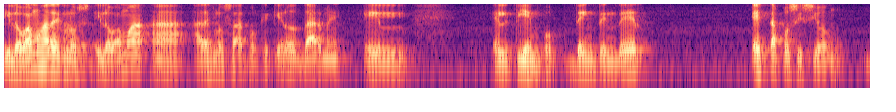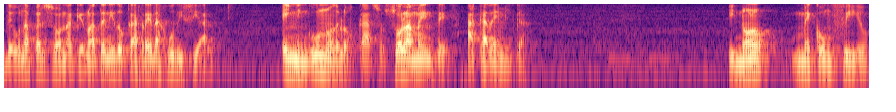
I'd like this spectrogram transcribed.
Y lo vamos a, desglosar, y lo vamos a, desglosar porque quiero darme el, el tiempo de entender esta posición de una persona que no ha tenido carrera judicial en ninguno de los casos, solamente académica. Y no me confío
